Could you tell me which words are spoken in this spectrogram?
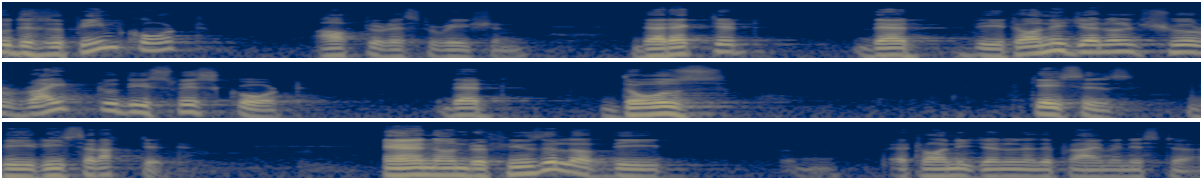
So the Supreme Court, after restoration, directed that the Attorney General should write to the Swiss court that those cases be resurrected. And on refusal of the Attorney General and the Prime Minister,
